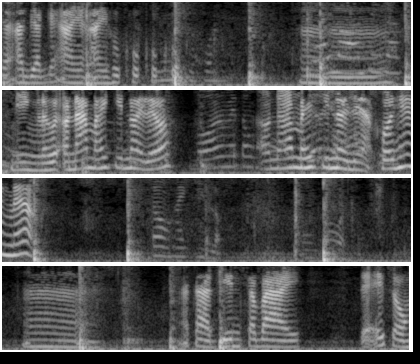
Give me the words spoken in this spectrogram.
ยาอัดยาแก้ไอไอฮุกฮุกฮุกฮุกทุกวัน อ่าฮะนิ่งเลยเอาน้ำมาให้กินหน่อยเร็วร้อนไม่ต้องเอาน้ำมาให้กินหน่อยเนี่ยคอแห้งแล้ว ต้องให้กินหรอกลงโทษ อ่า อากาศเย็นสบาย แต่ไอ้สอง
